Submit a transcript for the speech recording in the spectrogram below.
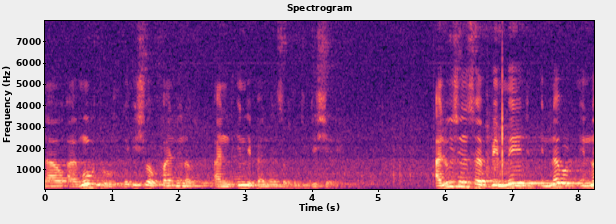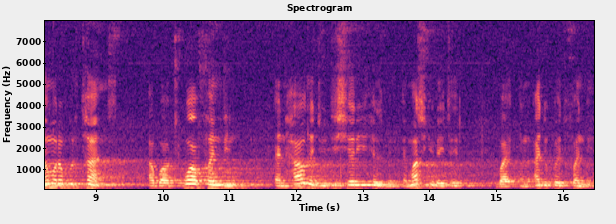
Now, I move to the issue of funding of, and independence of the judiciary. Allusions have been made in innumerable times about poor funding and how the judiciary has been emasculated by inadequate funding.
